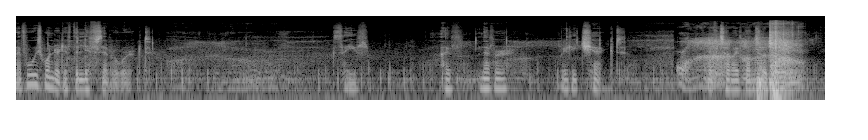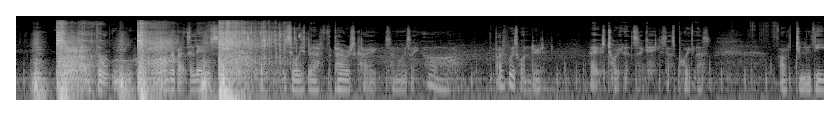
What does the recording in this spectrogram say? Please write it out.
I've always wondered if the lifts ever worked. Cause they've, I've never really checked. Every time I've gone to a building, I thought, ooh, I wonder about the lifts. It's always been after the power's cut out, so I'm always like, oh. But I've always wondered. Oh, it was toilets, okay, so that's pointless. I'll do the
